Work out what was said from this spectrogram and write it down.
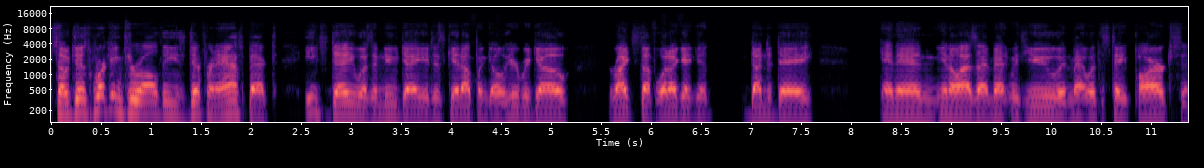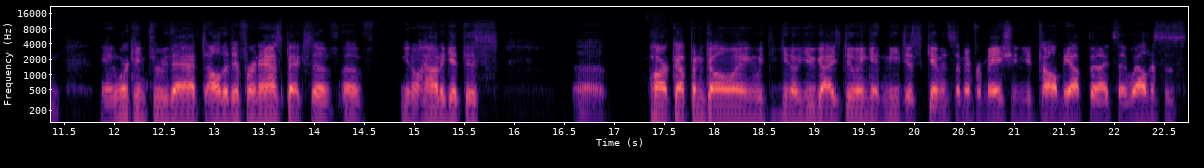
so just working through all these different aspects. Each day was a new day. You just get up and go, here we go, write stuff. What I get get done today and then you know as i met with you and met with the state parks and and working through that all the different aspects of of you know how to get this uh, park up and going with you know you guys doing it and me just giving some information you'd call me up and i'd say well this is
